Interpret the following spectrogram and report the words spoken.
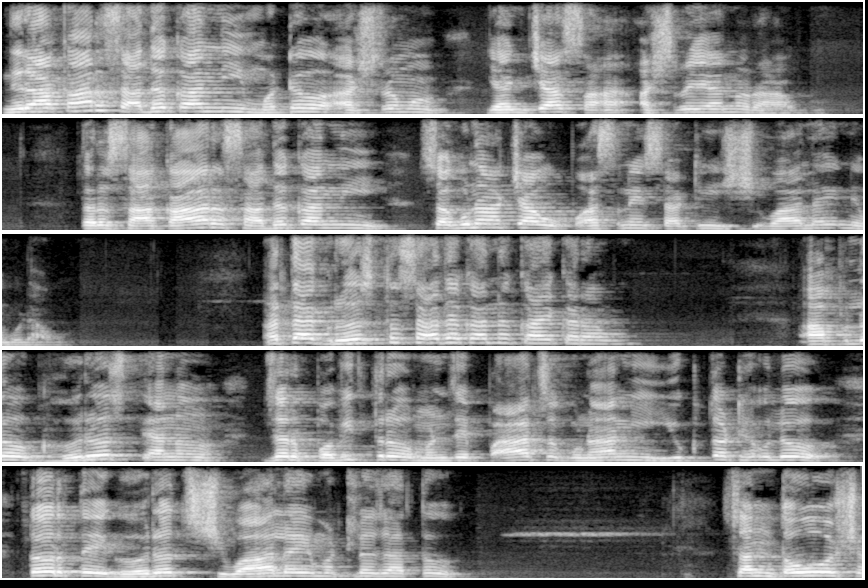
निराकार साधकांनी मठ आश्रम यांच्या सा आश्रयानं राहावं. तर साकार साधकांनी सगुणाच्या उपासनेसाठी शिवालय निवडावं. आता गृहस्थ साधकानं काय करावं? आपलं घरच त्यानं जर पवित्र म्हणजे पाच गुणांनी युक्त ठेवलं तर ते घरच शिवालय म्हटलं जातं. संतोष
